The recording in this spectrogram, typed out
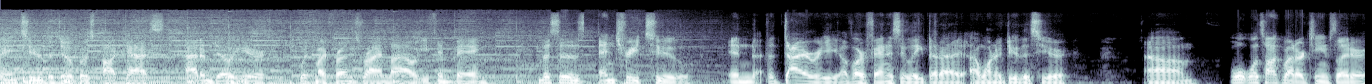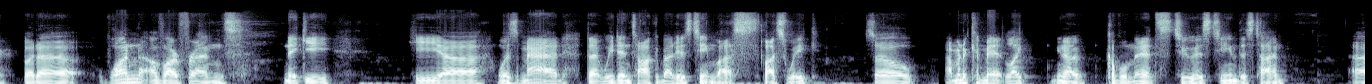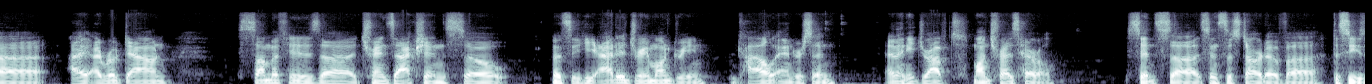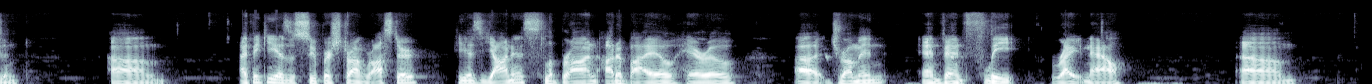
listening to the Dopos podcast. Adam Doe here with my friends Ryan Lau, Ethan Bang. This is entry two in the diary of our fantasy league that I, I want to do this year. Um, we'll, we'll talk about our teams later, but uh, one of our friends, Nikki, he uh, was mad that we didn't talk about his team last last week. So I'm gonna commit like you know a couple minutes to his team this time. Uh, I, I wrote down some of his uh, transactions. So let's see. He added Draymond Green, Kyle Anderson, and then he dropped Montrezl Harrell since uh, since the start of uh, the season. Um, I think he has a super strong roster. He has Giannis, LeBron, Adebayo, Herro, uh, Drummond, and VanVleet right now. Um,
